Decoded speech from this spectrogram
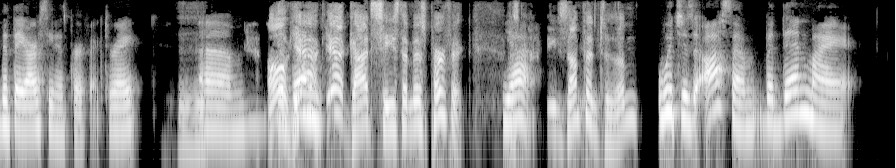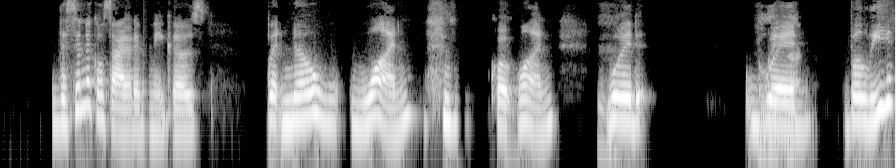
that they are seen as perfect, right? Mm-hmm. Um, oh yeah, then, yeah. God sees them as perfect. Yeah, means something to them, which is awesome. But then my the cynical side of me goes, but no one, quote mm-hmm. one, mm-hmm. would believe would that. believe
